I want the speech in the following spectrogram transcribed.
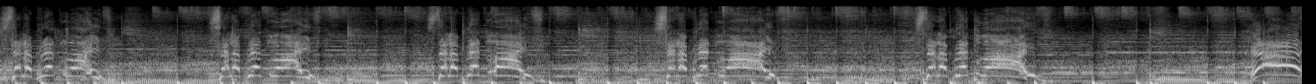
Celebrate life. Celebrate life. Celebrate life. Celebrate life. Celebrate life. Hey!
